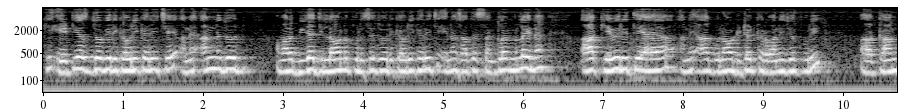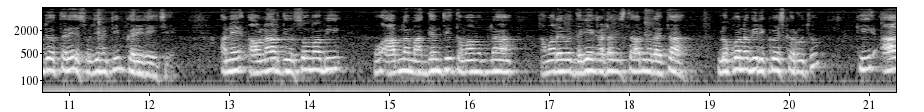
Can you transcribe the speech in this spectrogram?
કે એટીએસ જો બી રિકવરી કરી છે અને અન્ય જો અમારા બીજા જિલ્લાઓની પોલીસે જો રિકવરી કરી છે, એના સાથે સંકલન લઈને આ કેવી રીતે આવ્યા અને આ ગુનાઓ ડિટેક્ટ કરવાની જો પૂરી કામ જો અત્યારે એસઓજીની ટીમ કરી રહી છે. અને આવનાર દિવસોમાં બી હું આપના માધ્યમથી તમામના અમારા એવા દરિયાકાંઠા વિસ્તારમાં રહેતા લોકોને બી રિક્વેસ્ટ કરું છું કે આ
